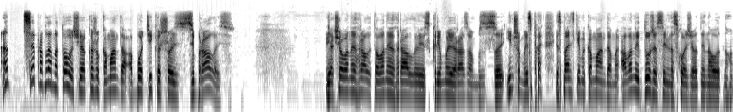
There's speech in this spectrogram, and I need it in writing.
А це проблема того, що я кажу, команда або тільки щось зібралась. Якщо вони грали, то вони грали скріми разом з іншими іспа- іспанськими командами, а вони дуже сильно схожі один на одного.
